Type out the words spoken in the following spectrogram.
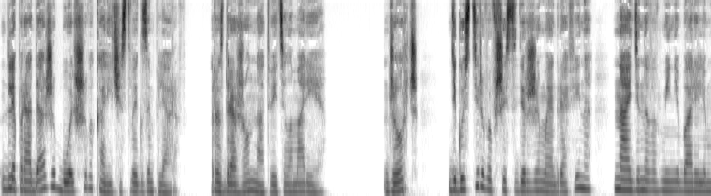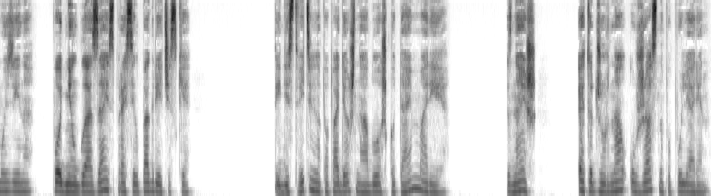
для продажи большего количества экземпляров», раздраженно ответила Мария. Джордж, дегустировавший содержимое графина, найденного в мини-баре лимузина, поднял глаза и спросил по-гречески. «Ты действительно попадешь на обложку «Тайм», Мария?» «Знаешь, этот журнал ужасно популярен.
